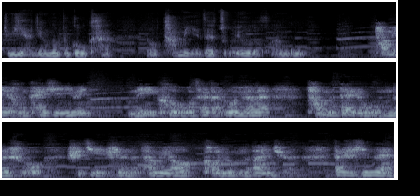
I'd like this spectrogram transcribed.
就眼睛都不够看，然后他们也在左右的环顾，他们也很开心，因为。那一刻我才感受到，原来他们带着我们的时候是谨慎的，他们要考虑我们的安全。但是现在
